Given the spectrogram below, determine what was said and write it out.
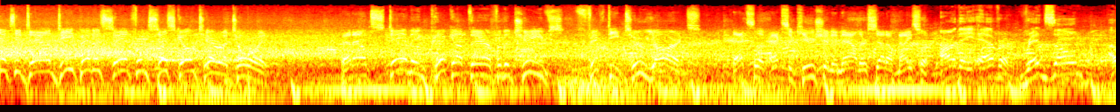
gets it down deep into San Francisco territory. An outstanding pickup there for the Chiefs. 52 yards. Excellent execution, and now they're set up nicely. Are they ever? Red zone? I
